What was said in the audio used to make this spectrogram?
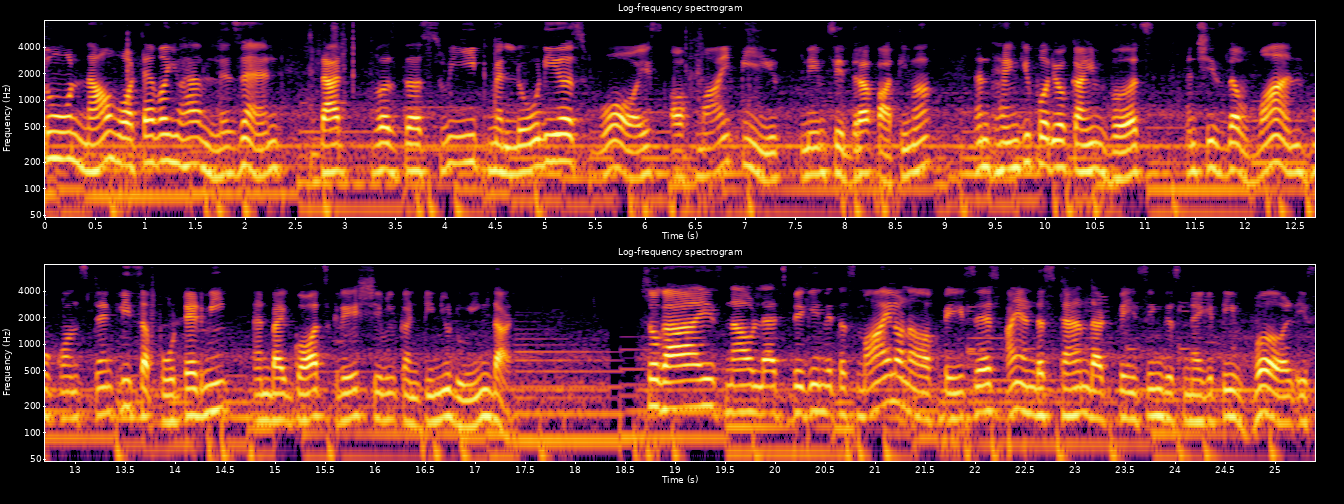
So now whatever you have listened that was the sweet, melodious voice of my peer named Sidra Fatima. And thank you for your kind words. And she's the one who constantly supported me, and by God's grace, she will continue doing that. So, guys, now let's begin with a smile on our faces. I understand that facing this negative world is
